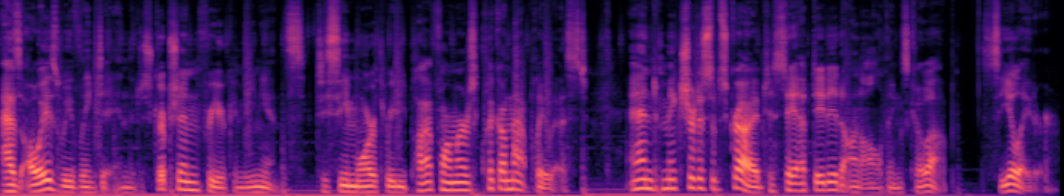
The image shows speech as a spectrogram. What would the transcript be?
As always, we've linked it in the description for your convenience. To see more 3D platformers, click on that playlist. And make sure to subscribe to stay updated on all things co op. See you later.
